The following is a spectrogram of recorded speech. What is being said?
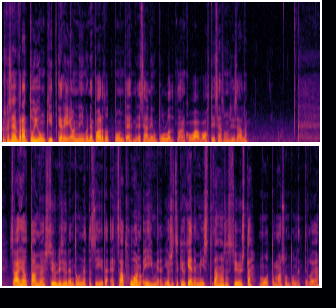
koska sen verran tujun kitkeri on niin ne partut tunteet, mitä siellä niin pullotetaan kovaa vauhtia siellä sun sisällä. Se aiheuttaa myös syyllisyyden tunnetta siitä, että sä oot huono ihminen, jos et sä kykene mistä tahansa syystä muuttamaan sun tunnetiloja.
